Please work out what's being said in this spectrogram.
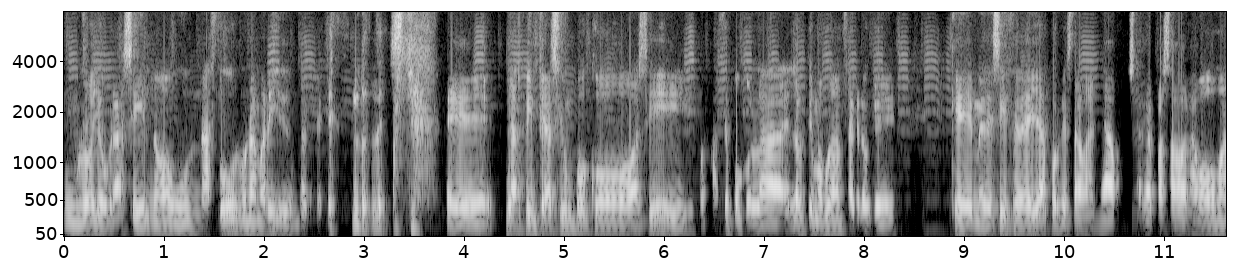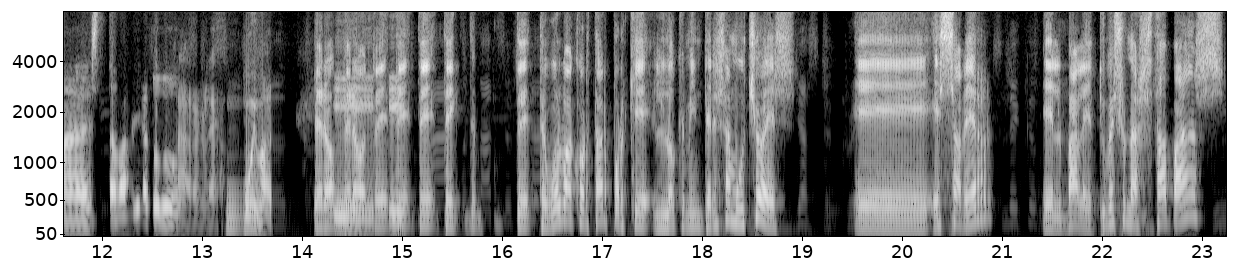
un rollo Brasil, ¿no? Un azul, un amarillo y un verde. Entonces eh, las pinté así un poco así y hace poco, la, la última mudanza creo que que me deshice de ellas porque estaban ya, se había pasado la goma, estaba ya todo muy mal. Pero, pero te, te, vuelvo a cortar porque lo que me interesa mucho es, eh, es saber el, vale, tú ves unas zapas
